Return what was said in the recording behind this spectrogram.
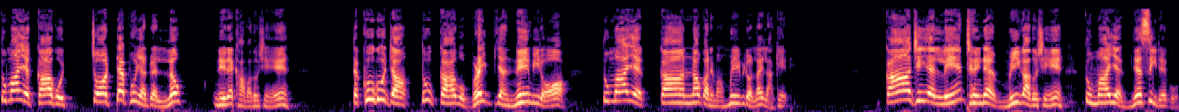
သူမရဲ့ကားကိုကြော်တက်ဖို့ရတဲ့လုံနေတဲ့ခါမှာဆိုရှင်တခုခုကြောင့်သူ့ကားကို brake ပြန်နင်းပြီးတော့သူမရဲ့ကားနောက်ကနေမှမှေးပြီးတော့လိုက်လာခဲ့တယ်။ကားကြီးရဲ့လင်းထိန်တဲ့မိကဆိုရှင်သူမရဲ့မျက်စိတဲကို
